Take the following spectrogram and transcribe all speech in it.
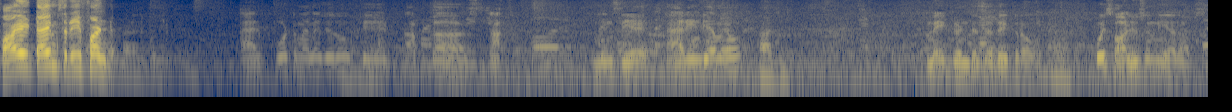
five times refund airport manager हो कि आपका मीन्स ये एयर इंडिया में हो? हाँ जी। मैं एक घंटे से देख रहा हूँ। कोई सॉल्यूशन नहीं आ रहा आपसे।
